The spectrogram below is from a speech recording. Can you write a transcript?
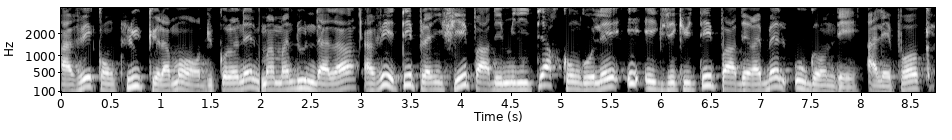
avait conclu que la mort du colonel Mamadou Ndala avait été planifiée par des militaires congolais et exécutée par des rebelles ougandais. À l'époque,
